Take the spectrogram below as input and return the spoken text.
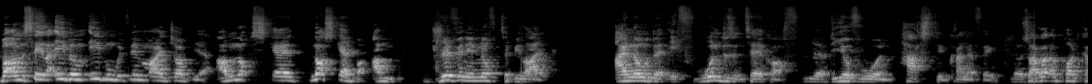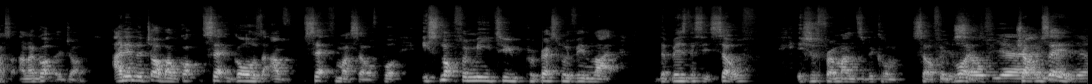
But I'm saying, like, even even within my job, yeah, I'm not scared. Not scared, but I'm driven enough to be like, I know that if one doesn't take off, yeah, the other one has to, kind of thing. Right. So I got the podcast and I got the job. And in the job, I've got set goals that I've set for myself, but it's not for me to progress within like the business itself. It's just for a man to become self-employed. yourself, yeah. Do you know what I'm yeah, saying? Yeah.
